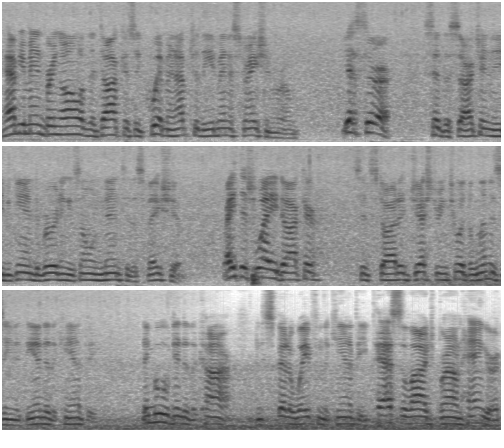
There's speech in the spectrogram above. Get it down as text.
have your men bring all of the doctor's equipment up to the administration room. Yes, sir, said the sergeant, and he began diverting his own men to the spaceship. Right this way, Doctor, said Stoddard, gesturing toward the limousine at the end of the canopy. They moved into the car and sped away from the canopy, past the large brown hangar,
